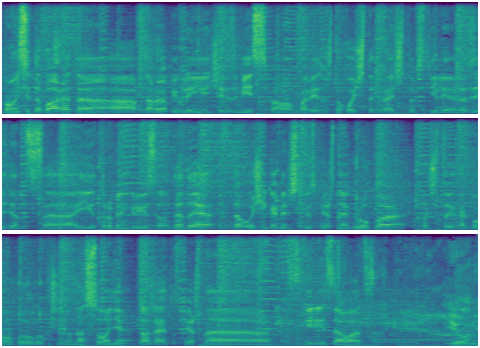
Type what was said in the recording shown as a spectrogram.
по-моему, Сида Баррета, а второе объявление через месяц, по-моему, повесил, что хочет играть что-то в стиле Residence и Трубин Грисел. ДД — это очень коммерчески успешная группа, большинство их альбомов было выпущено на Sony, продолжает успешно переиздаваться. И он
